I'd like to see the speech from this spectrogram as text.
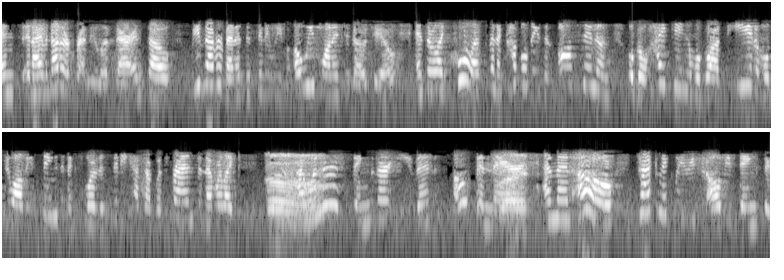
and and I have another friend who lives there, and so we've never been. It's the city we've always wanted to go to, and so we're like, cool. Let's spend a couple days in Austin, and we'll go hiking, and we'll go out to eat, and we'll do all these things and explore the city, catch up with friends, and then we're like, Oh. I wonder if things are even open there. Right. And then, oh, technically we should all be staying six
